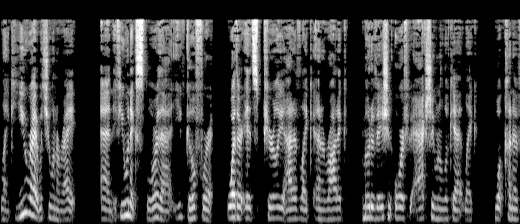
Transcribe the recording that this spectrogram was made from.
like you write what you want to write, and if you want to explore that, you go for it. Whether it's purely out of like an erotic motivation, or if you actually want to look at like what kind of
